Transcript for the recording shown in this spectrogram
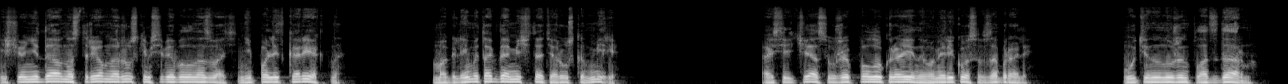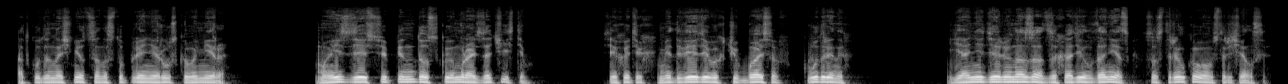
Еще недавно стрёмно русским себя было назвать, не политкорректно. Могли мы тогда мечтать о русском мире? А сейчас уже пол Украины у америкосов забрали. Путину нужен плацдарм, откуда начнется наступление русского мира. Мы здесь всю пиндосскую мразь зачистим. Всех этих Медведевых, Чубайсов, Кудриных. Я неделю назад заходил в Донецк, со Стрелковым встречался.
